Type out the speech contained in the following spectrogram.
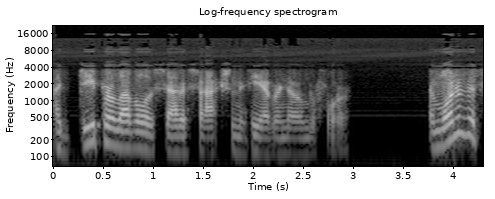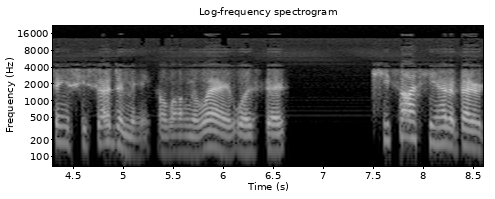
a deeper level of satisfaction than he ever known before. And one of the things he said to me along the way was that he thought he had a better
